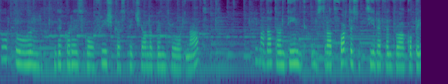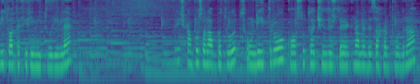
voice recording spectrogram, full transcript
Tortul îl decorez cu o frișcă specială pentru ornat. Prima dată întind un strat foarte subțire pentru a acoperi toate firimiturile. Frișca am pus-o la bătut, un litru cu 150 de grame de zahăr pudră,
